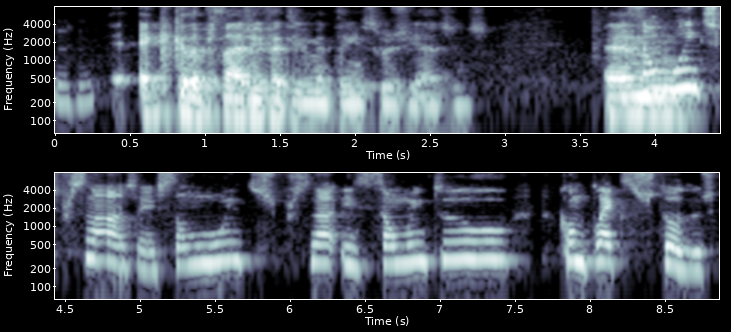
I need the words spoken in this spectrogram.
uhum. é que cada personagem efetivamente tem as suas viagens. Um, são muitos personagens, são muitos personagens e são muito complexos todos.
